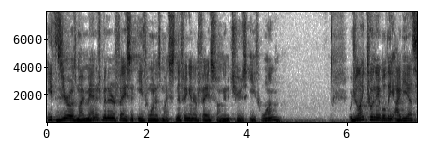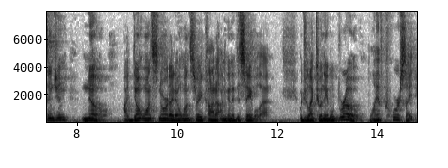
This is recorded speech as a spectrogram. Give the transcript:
ETH0 is my management interface, and ETH1 is my sniffing interface, so I'm going to choose ETH1. Would you like to enable the IDS engine? No. I don't want Snort, I don't want Suricata, I'm going to disable that. Would you like to enable Bro? Why, of course I do.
